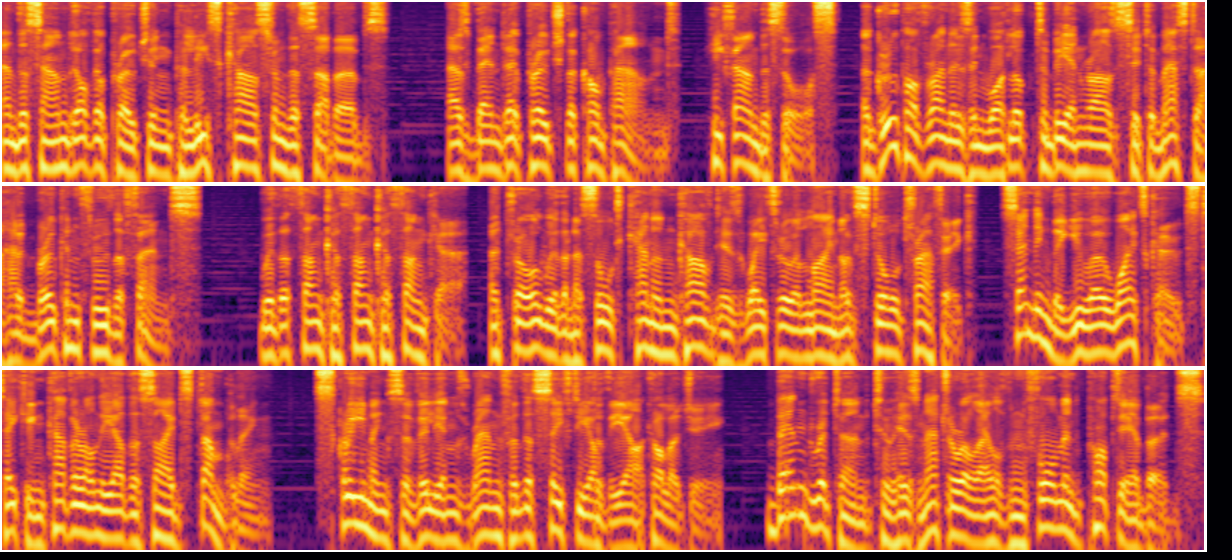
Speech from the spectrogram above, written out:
and the sound of approaching police cars from the suburbs. As Bend approached the compound, he found the source, a group of runners in what looked to be an Ares Citymaster had broken through the fence. With a thunker thunker thunker, a troll with an assault cannon carved his way through a line of stalled traffic, sending the UO whitecoats taking cover on the other side stumbling. Screaming civilians ran for the safety of the arcology. Bend returned to his natural elven form and popped earbuds,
